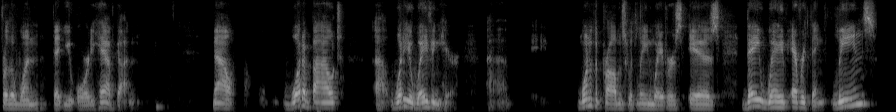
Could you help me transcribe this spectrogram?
for the one that you already have gotten. Now, what about, uh, what are you waiving here? Uh, one of the problems with lien waivers is they waive everything. Liens,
